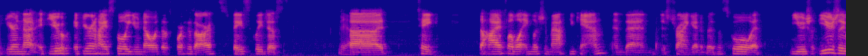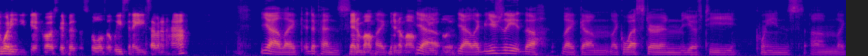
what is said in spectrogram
if you're in that, if you if you're in high school, you know what those courses are. It's basically just Yeah. uh, take the highest level English and math you can, and then just try and get into business school with usually usually what do you need to get into most good business schools? At least an 87 and a half yeah, like it depends. minimum. Like, minimum. Yeah, usually. yeah, like usually the like um like Western U of T Queens um like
